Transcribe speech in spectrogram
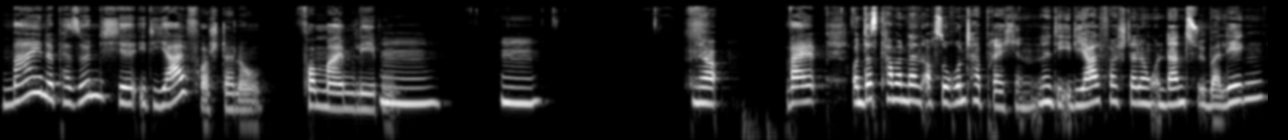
meine persönliche Idealvorstellung? von meinem Leben. Mm. Mm. Ja. Weil. Und das kann man dann auch so runterbrechen, ne? die Idealvorstellung und dann zu überlegen,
